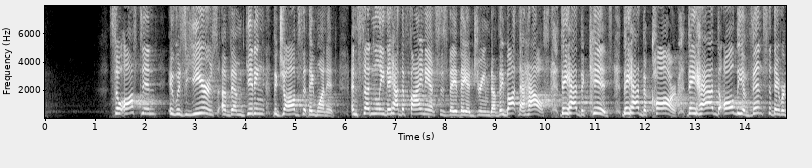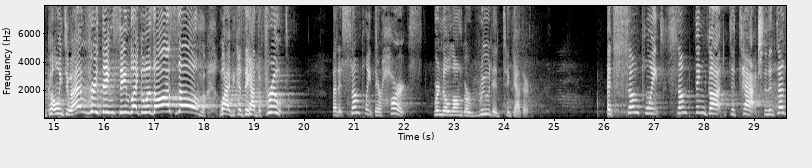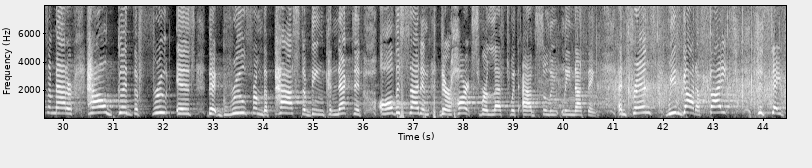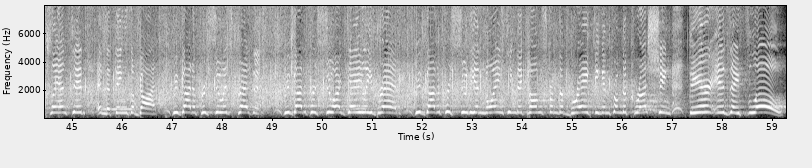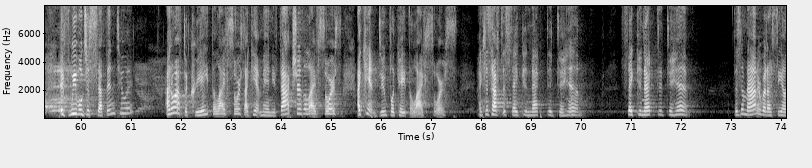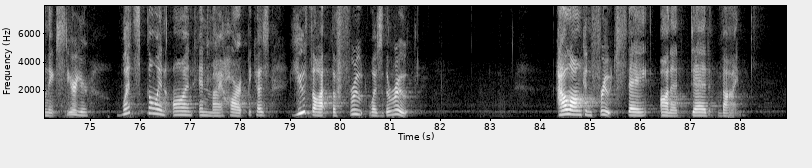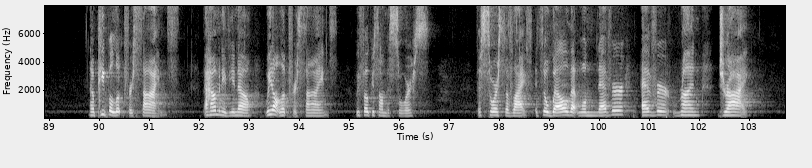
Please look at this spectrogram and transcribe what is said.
So often it was years of them getting the jobs that they wanted. And suddenly they had the finances they, they had dreamed of. They bought the house, they had the kids, they had the car, they had the, all the events that they were going to. Everything seemed like it was awesome. Why? Because they had the fruit. But at some point, their hearts were no longer rooted together at some point, something got detached. And it doesn't matter how good the fruit is that grew from the past of being connected, all of a sudden, their hearts were left with absolutely nothing. And friends, we've got to fight to stay planted in the things of God. We've got to pursue His presence. We've got to pursue our daily bread. We've got to pursue the anointing that comes from the breaking and from the crushing. There is a flow if we will just step into it. I don't have to create the life source. I can't manufacture the life source. I can't duplicate the life source. I just have to stay connected to Him. Stay connected to Him. Doesn't matter what I see on the exterior. What's going on in my heart? Because you thought the fruit was the root. How long can fruit stay on a dead vine? Now, people look for signs. But how many of you know we don't look for signs? We focus on the source, the source of life. It's a well that will never, ever run dry.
